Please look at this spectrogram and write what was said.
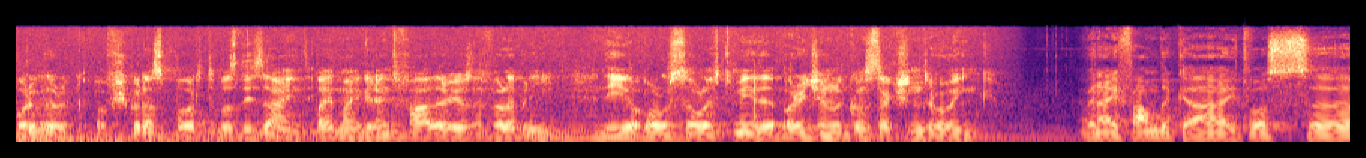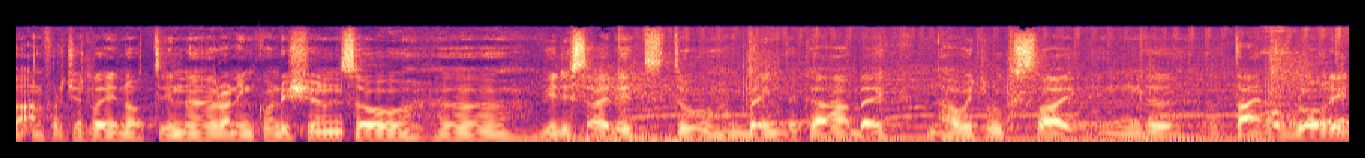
Bodywork of Skoda Sport was designed by my grandfather Josef Velebný. He also left me the original construction drawing. When I found the car, it was uh, unfortunately not in uh, running condition, so uh, we decided to bring the car back how it looks like in the time of glory.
